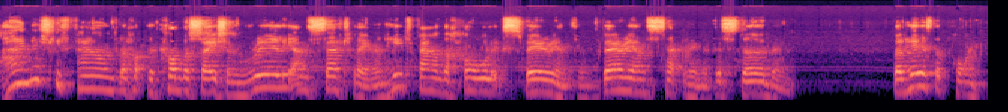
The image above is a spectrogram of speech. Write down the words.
I initially found the, the conversation really unsettling, and he'd found the whole experience very unsettling and disturbing. But here's the point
